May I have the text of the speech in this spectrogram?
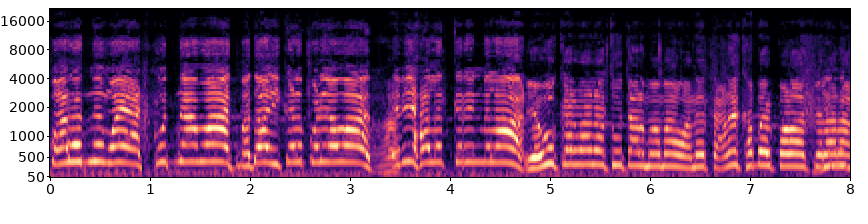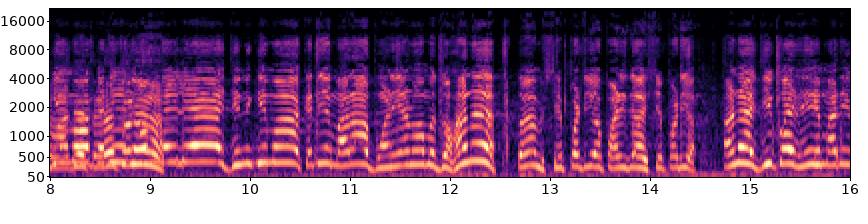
જ ને મોય અટકું જ ના બધા ઈકડ પડ્યો વાત એવી હાલત કરીને મેલા એવું કરવાના તું તાર મામા અને તાણે ખબર પડો પેલાના વાદે જિંદગીમાં તો ને. જિંદગીમાં કદી મારા ભણિયાનું આમ જોહા ને તો એમ શેપટીઓ પાડી દે શેપટીઓ. અને હજી કોઈ રીહ મારી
